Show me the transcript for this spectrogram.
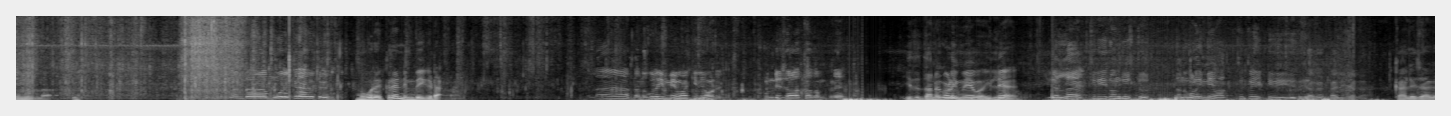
ಏನೂ ಇಲ್ಲ. ಒಂದು ಮೂರು ಎಕರೆ ಆಗುತ್ತೆ ರೀ ಮೂರು ಎಕರೆ ನಿಂಬೆ ಗಿಡ. ಎಲ್ಲ ದನಗಳಿಗೆ ಮೇವು ಹಾಕಿದೀವಿ ನೋಡ್ರಿ. ಕುಂಡಿ ಜೋಳ ನಮ್ಮ ಕಡೆ. ಇದು ದನಗಳಿಗೆ ಮೇವು ಇಲ್ಲೇ? ಇವೆಲ್ಲ ಆ್ಯಕ್ಚುಲಿ ಇದೊಂದು ಇಷ್ಟು ದನಗಳಿಗೆ ಮೇವು ಹಾಕಕ್ಕೆ ಇಟ್ಟಿವಿ ಇದು ಜಾಗ ಖಾಲಿ ಜಾಗ. ಖಾಲಿ ಜಾಗ.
